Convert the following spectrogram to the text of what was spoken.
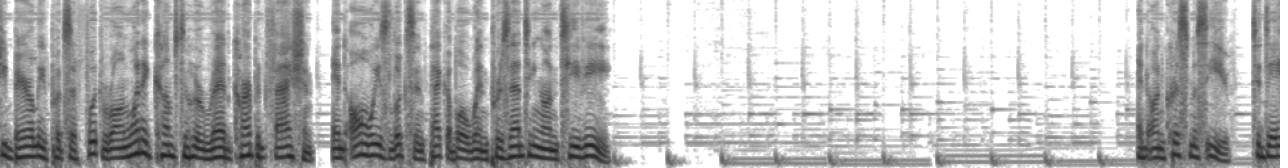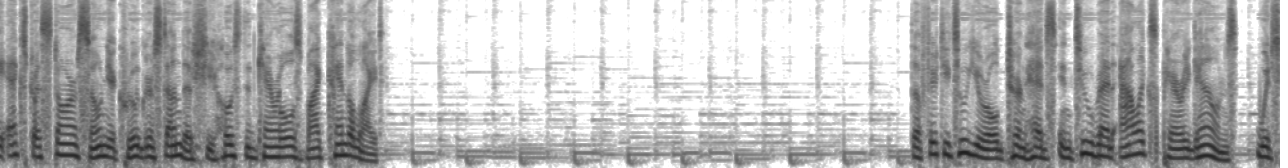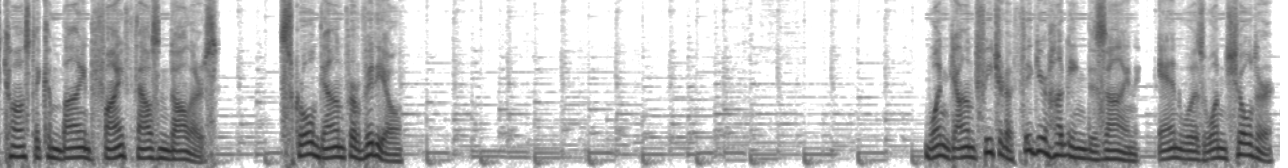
she barely puts a foot wrong when it comes to her red carpet fashion, and always looks impeccable when presenting on TV. And on Christmas Eve, Today Extra star Sonia Kruger stunned as she hosted carols by candlelight. The 52-year-old turned heads in two red Alex Perry gowns, which cost a combined $5,000. Scroll down for video. One gown featured a figure-hugging design, and was one-shoulder.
